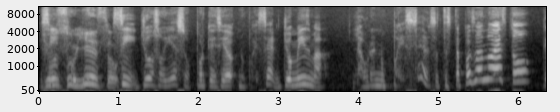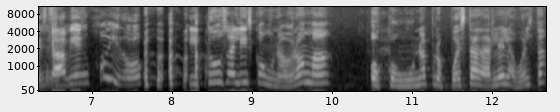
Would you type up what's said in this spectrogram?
yo soy eso? Sí, yo soy eso, porque decía, no puede ser, yo misma, Laura, no puede ser, o sea, te está pasando esto, que está bien jodido, y tú salís con una broma o con una propuesta a darle la vuelta.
